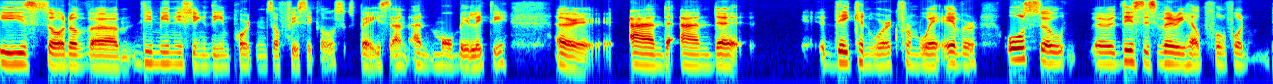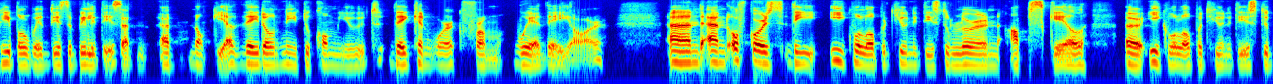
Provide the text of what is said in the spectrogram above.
is sort of um, diminishing the importance of physical space and, and mobility. Uh, and and uh, they can work from wherever. Also, uh, this is very helpful for people with disabilities at, at Nokia. They don't need to commute. They can work from where they are. And, and of course, the equal opportunities to learn, upskill, uh, equal opportunities to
